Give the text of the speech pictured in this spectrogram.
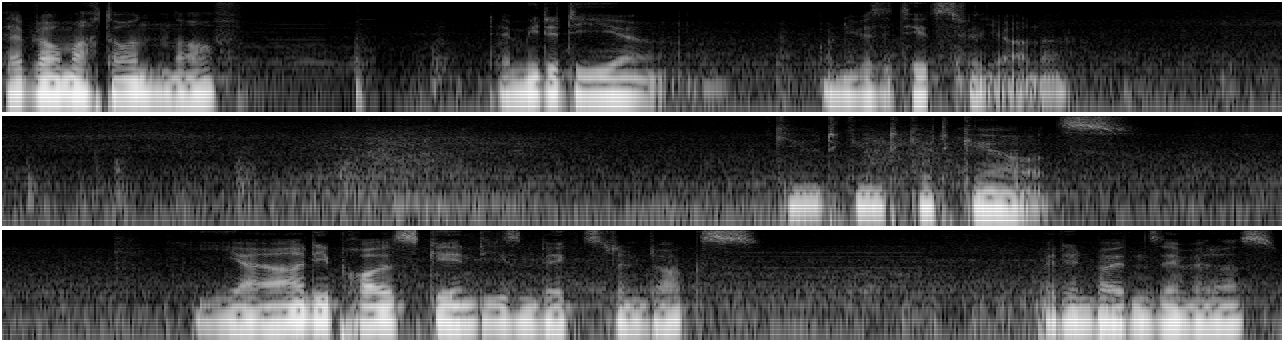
Der Blau macht da unten auf. Der mietet die Universitätsfiliale. Gut, gut, gut, gut. Ja, die Prolls gehen diesen Weg zu den Docks. Bei den beiden sehen wir das.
